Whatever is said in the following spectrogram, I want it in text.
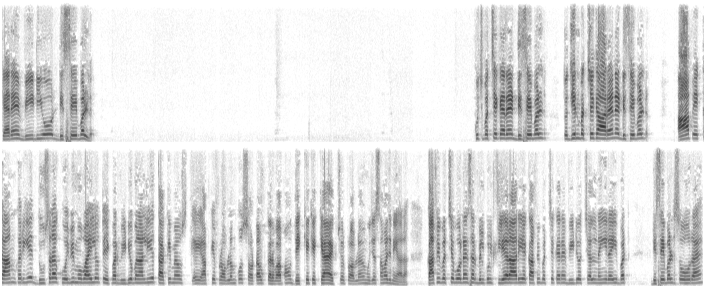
कह रहे हैं, वीडियो डिसेबल्ड कुछ बच्चे कह रहे हैं डिसेबल्ड तो जिन बच्चे का आ रहा है ना डिसेबल्ड आप एक काम करिए, दूसरा कोई भी मोबाइल हो तो एक बार वीडियो बना लिए ताकि मैं उस आपके प्रॉब्लम को सॉर्ट आउट करवा पाऊँ, देख के कि क्या एक्चुअल प्रॉब्लम है, मुझे समझ नहीं आ रहा। काफ़ी बच्चे बोल रहे हैं, सर, बिल्कुल क्लियर आ रही है। काफ़ी बच्चे कह रहे हैं, वीडियो चल नहीं रही बट डिसेबल्ड शो हो रहा है।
